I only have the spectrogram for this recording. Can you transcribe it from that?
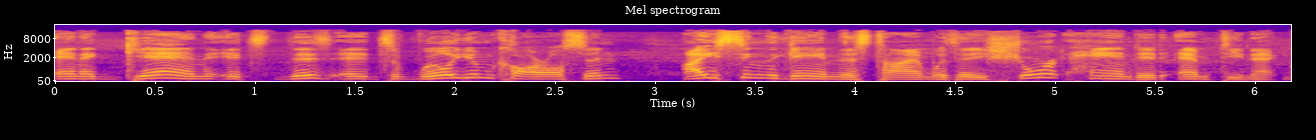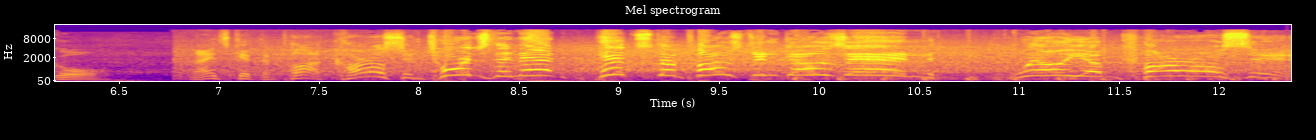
and again it's this it's William Karlsson icing the game this time with a short-handed empty net goal. Knights get the puck. Karlsson towards the net, hits the post and goes in. William Karlsson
